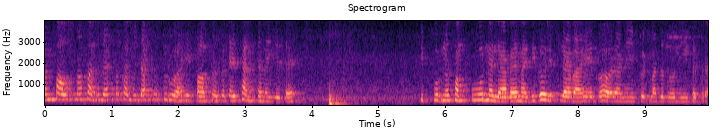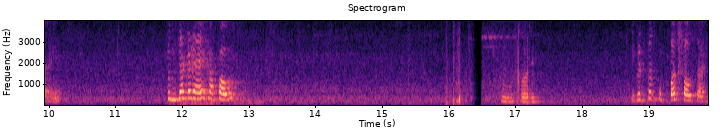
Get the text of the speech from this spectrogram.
पण पाऊस ना कमी जास्त कमी जास्त सुरू आहे. पावसाचं काही सांगता नाही येत आहे. ही पूर्ण संपूर्ण लॅब आहे. माझी घरीच लॅब आहे. घर आणि इन्स्टिट्यूट माझं दोन्ही एकत्र आहे. तुमच्याकडे आहे का पाऊस? Oh, हो सॉरी इकडे तर खूपच पाऊस आहे.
